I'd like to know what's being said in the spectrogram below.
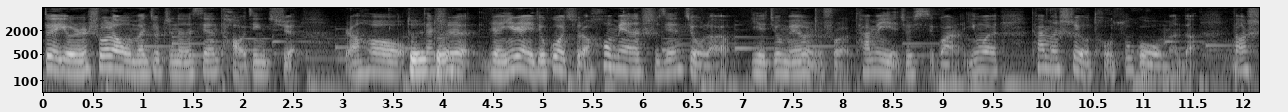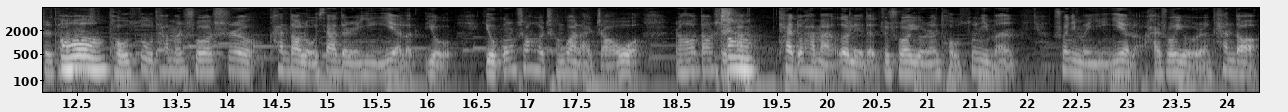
对，有人说了，我们就只能先逃进去，然后，对但是忍一忍也就过去了。后面时间久了，也就没有人说了，他们也就习惯了，因为他们是有投诉过我们的。当时他哦们投诉，他们说是看到楼下的人营业了，有有工商和城管来找我，然后当时他嗯态度还蛮恶劣的，就说有人投诉你们，说你们营业了，还说有人看到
